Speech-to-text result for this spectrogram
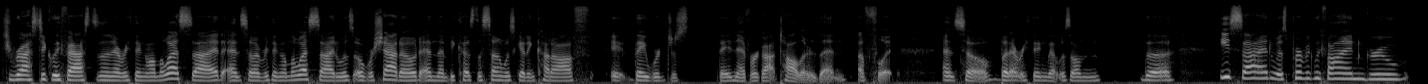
drastically faster than everything on the west side, and so everything on the west side was overshadowed. And then because the sun was getting cut off, it, they were just they never got taller than a foot. And so, but everything that was on the east side was perfectly fine, grew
